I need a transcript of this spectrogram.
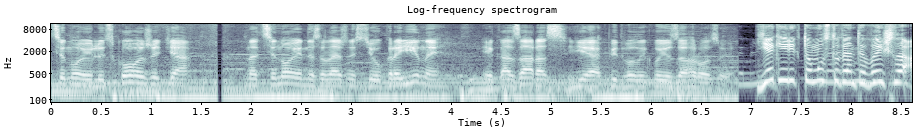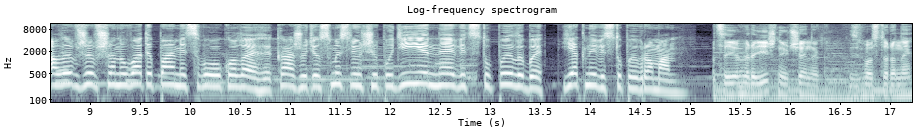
ціною людського життя, над ціною незалежності України, яка зараз є під великою загрозою. Як і рік тому студенти вийшли, але вже вшанувати пам'ять свого колеги. кажуть, осмислюючи події, не відступили би, як не відступив Роман. Це є героїчний вчинок з його сторони.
